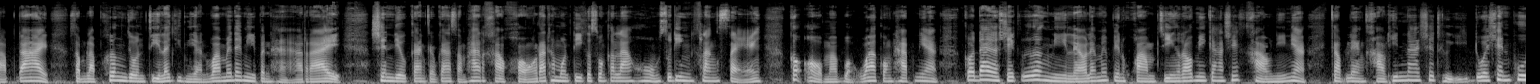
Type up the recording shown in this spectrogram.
รับได้สำหรับเครื่องยนต์จีนและยืนยันว่าไม่ได้มีปัญหาอะไร เช่นเดียวกันกับการสัมภาษณ์ข่าวของรัฐมนตรีกระทรวงกลาโหมสุดินคลังแสง ก็ออกมาบอกว่ากองทัพเนี่ยก็ได้เช็คเรื่องนี้แล้วและไม่เป็นความจริง เรามีการเช็คข่าวนี้เนี่ยกับแหล่งข่าวที่น่าเชื่อถืออีกด้วยเช่นผู้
